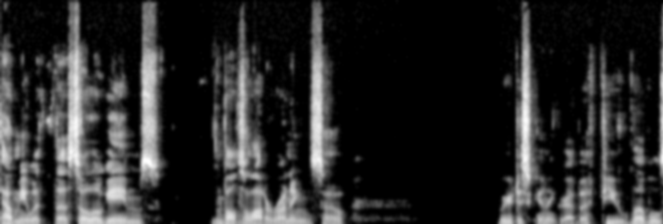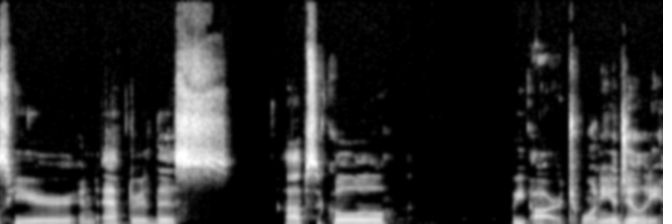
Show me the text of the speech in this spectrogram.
help me with the solo games. Involves a lot of running, so we're just going to grab a few levels here, and after this obstacle, we are 20 agility.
